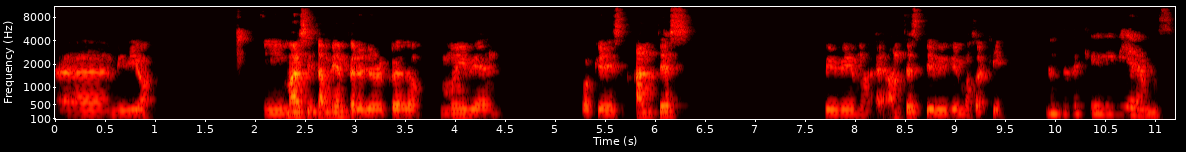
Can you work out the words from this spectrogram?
eh, me dio, y Marcy también, pero yo recuerdo muy bien, porque es antes, vivimos, eh, antes de vivimos aquí. Antes de que viviéramos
